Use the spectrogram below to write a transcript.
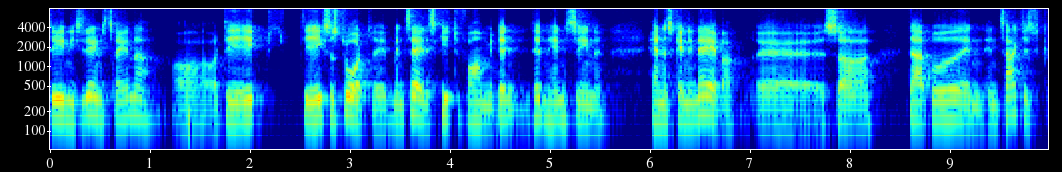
det er en italiensk træner, og, og det er ikke det er ikke så stort øh, mentalt skifte for ham i den, den henseende. Han er skandinaver, øh, så der er både en, en taktisk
